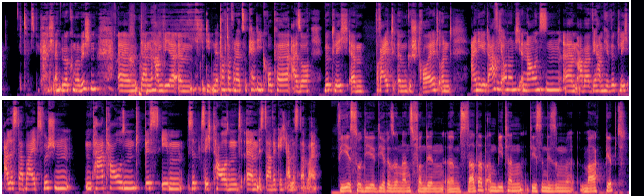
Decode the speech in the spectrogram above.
mir gar nicht an, über Kummerwischen. Ähm, dann haben wir ähm, die, eine Tochter von der Zucchetti-Gruppe, also wirklich ähm, breit ähm, gestreut und einige darf ich auch noch nicht announcen, ähm, aber wir haben hier wirklich alles dabei zwischen ein paar tausend bis eben 70.000 ähm, ist da wirklich alles dabei. Wie ist so die, die Resonanz von den ähm, Startup-Anbietern, die es in diesem Markt gibt?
